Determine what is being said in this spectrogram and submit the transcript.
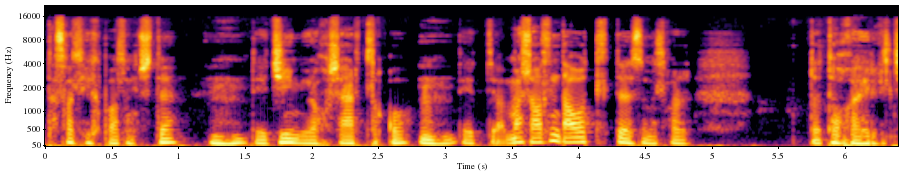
тасгал хийх боломжтой. Тэгээ жим явах шаардлагагүй. Тэгээд маш олон давуу талтай байсан болохоор одоо туухай хэрэглэж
